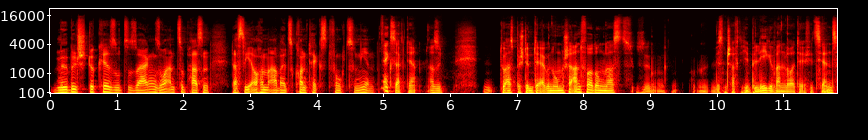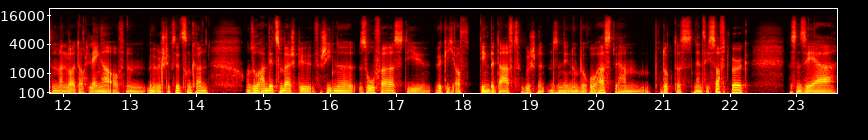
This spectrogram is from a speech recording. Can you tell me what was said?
Möbelstücke sozusagen so anzupassen, dass sie auch im Arbeitskontext funktionieren. Exakt, ja. Also du hast bestimmte ergonomische Anforderungen, du hast äh, wissenschaftliche Belege, wann Leute effizient sind, wann Leute auch länger auf einem Möbelstück sitzen können. Und so haben wir zum Beispiel verschiedene Sofas, die wirklich auf den Bedarf zugeschnitten sind, den du im Büro hast. Wir haben ein Produkt, das nennt sich Softwork. Das ist ein sehr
